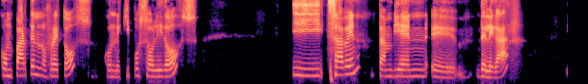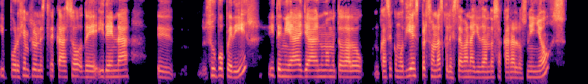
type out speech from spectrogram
comparten los retos con equipos sólidos y saben también eh, delegar. Y por ejemplo, en este caso de Irena, eh, supo pedir y tenía ya en un momento dado casi como 10 personas que le estaban ayudando a sacar a los niños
